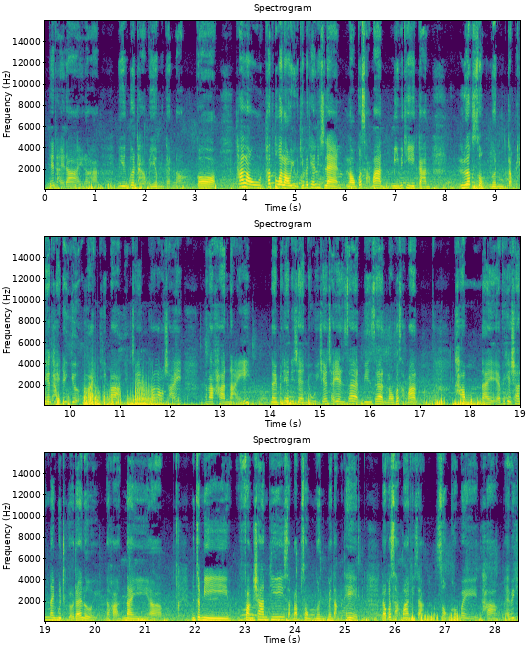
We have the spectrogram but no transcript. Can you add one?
ประเทศไทยได้นะคะมีเพื่อนถามมาเยอะเหมือนกันเนาะก็ ถ้าเราถ้าตัวเราอยู่ที่ประเทศนิวซีแลนด์เราก็สามารถมีวิธีการเลือกส่งเงินกับประเทศไทยได้เยอะหลายที่มากอย่างเช่น ถ้าเราใช้ธนาคารไหนในประเทศนิวซีแลนด์อยู่อย่างเช่นใช้ NZ BNZ เราก็สามารถทำในแอปพลิเคชันในมือถือเราได้เลยนะคะในอ่า มันจะมีฟังก์ชันที่สำหรับส่งเงินไปต่างประเทศเราก็สามารถที่จะส่งเข้าไปทางแอปพลิเค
